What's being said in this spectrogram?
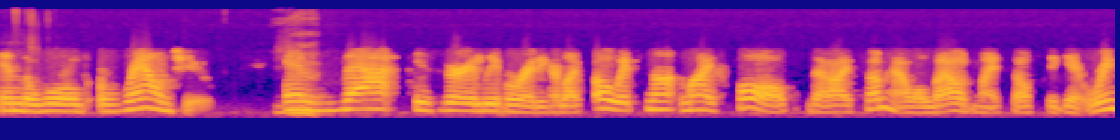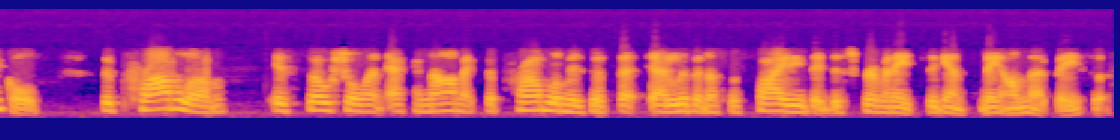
in the world around you. Yeah. And that is very liberating. You're like, oh, it's not my fault that I somehow allowed myself to get wrinkles. The problem is social and economic. The problem is that, that I live in a society that discriminates against me on that basis.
